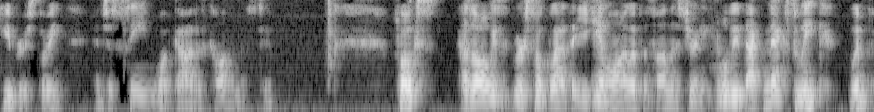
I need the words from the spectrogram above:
Hebrews three and just seeing what God is calling us to, folks. As always, we're so glad that you came along with us on this journey. We'll be back next week with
